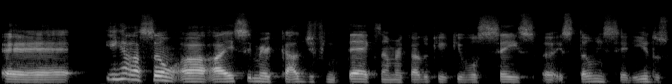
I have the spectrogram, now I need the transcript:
É, em relação a, a, esse mercado de fintechs, né, mercado que, que vocês uh, estão inseridos,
